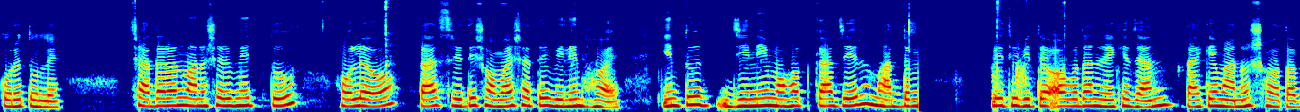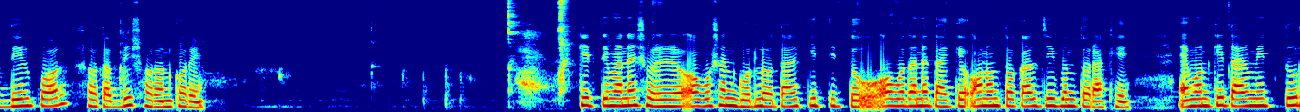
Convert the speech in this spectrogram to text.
করে তোলে। সাধারণ মানুষের মৃত্যু হলেও তার স্মৃতি সময়ের সাথে বিলীন হয়। কিন্তু যিনি মহৎ কাজের মাধ্যমে পৃথিবীতে অবদান রেখে যান, তাকে মানুষ শতাব্দীর পর শতাব্দী স্মরণ করে। কীর্তিমানের শরীরে অবসান ঘটলেও তার কৃতিত্ব ও অবদানে তাকে অনন্তকাল জীবন্ত রাখে। এমনকি তার মৃত্যুর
